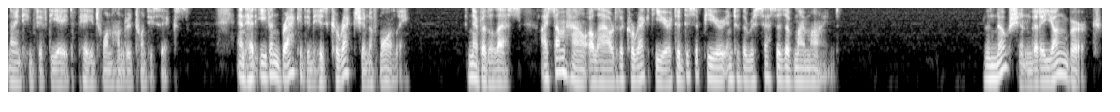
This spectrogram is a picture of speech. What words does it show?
1958, page 126, and had even bracketed his correction of Morley. Nevertheless, I somehow allowed the correct year to disappear into the recesses of my mind. The notion that a young Burke,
